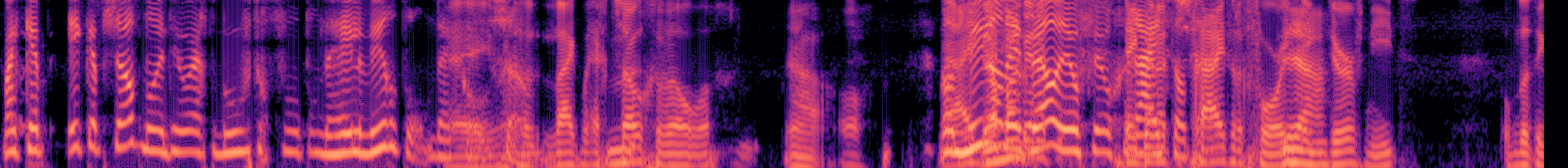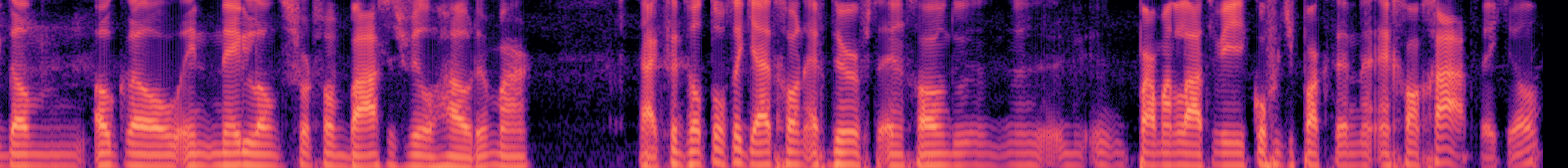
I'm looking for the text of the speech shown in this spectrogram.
Maar ik heb, ik heb zelf nooit heel erg de behoefte gevoeld om de hele wereld te ontdekken Nee, of zo. het lijkt me echt zo geweldig. Ja, oh. Want Milan heeft wel het- heel veel Ik ben gereisd het altijd. scheiterig voor. Ja. Ik durf niet. Omdat ik dan ook wel in Nederland een soort van basis wil houden. Maar ja, ik vind het wel tof dat jij het gewoon echt durft. En gewoon een paar maanden later weer je koffertje pakt en, en gewoon gaat, weet je wel.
